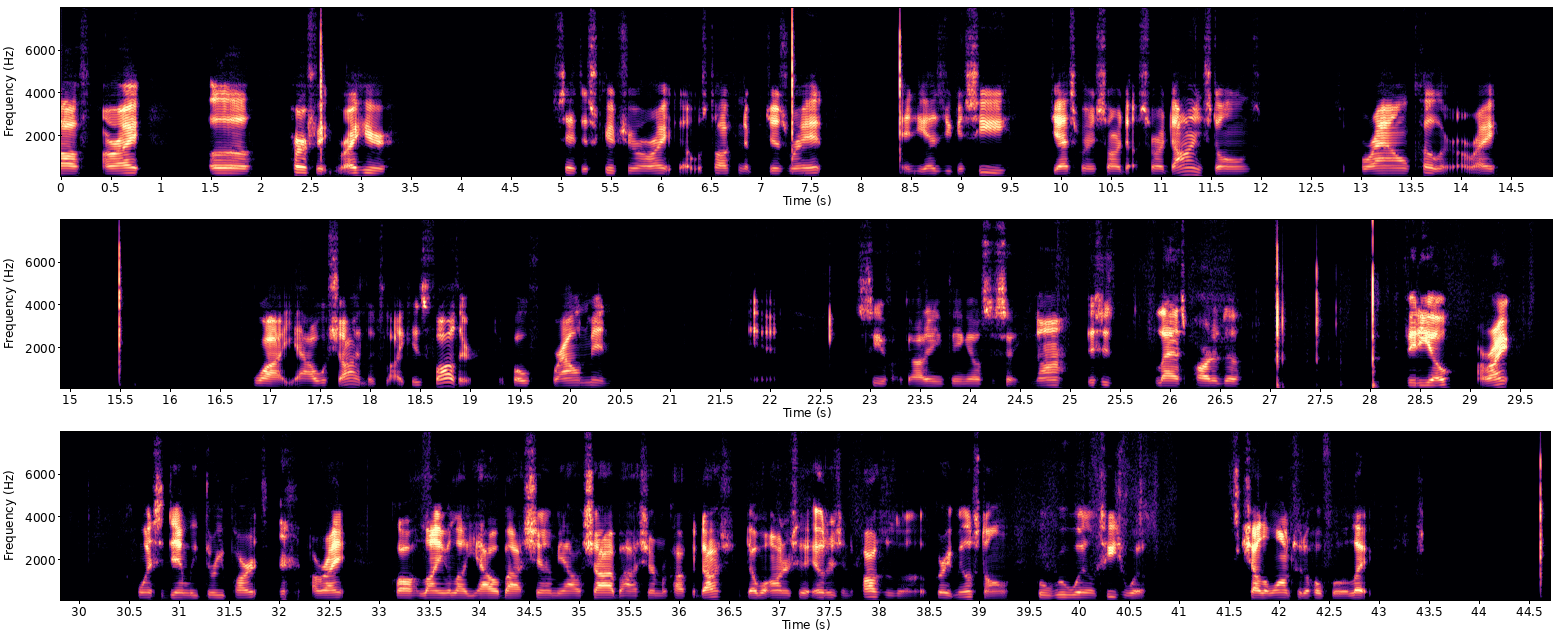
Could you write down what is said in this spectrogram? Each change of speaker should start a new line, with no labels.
off. All right. Uh, perfect. Right here. Said the scripture. All right. That was talking to just read, and as you can see, jasper and sard sardine stones. Brown color. All right. Why Yahweh Shai looks like his father. They're both brown men. And see if I got anything else to say. Nah, this is last part of the video. All right coincidentally three parts. All right. Call Layim Yahweh by Hashem, Yahweh Shai Hashem Rakakadash. Double honor to the elders and apostles of Great Millstone who rule well and teach well. Shalom to the hopeful elect.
